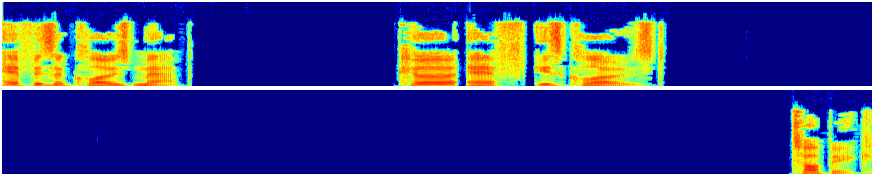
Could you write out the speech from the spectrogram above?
F is a closed map. Ker F is closed. Topic:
